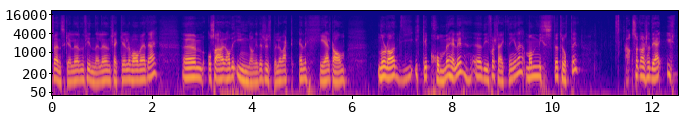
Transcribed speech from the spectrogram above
svenske eller en finne eller en tsjekker eller hva vet jeg. Um, og så hadde inngangen til sluttspillet vært en helt annen. Når da de ikke kommer heller, eh, de forsterkningene Man mister Trotter. Ja, så kanskje det er ytterligere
